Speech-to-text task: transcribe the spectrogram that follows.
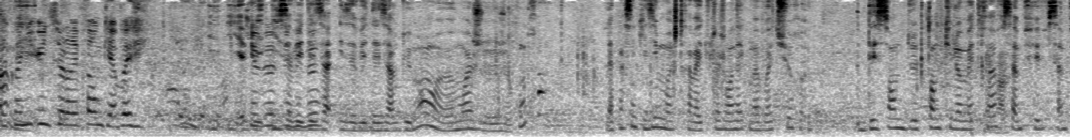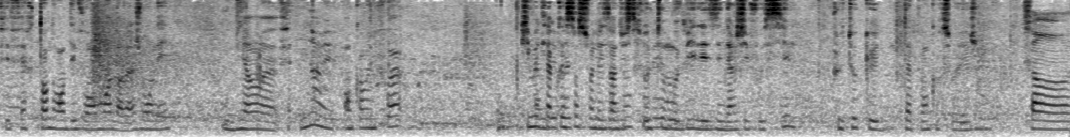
J'ai connu une seule réforme qui a pas eu. Ils, avaient, des, ils avaient des arguments, euh, moi je, je comprends. La personne qui dit, moi je travaille toute la journée avec ma voiture, descendre de tant de kilomètres heure, ça me fait, ça me fait faire tant de rendez-vous en moins dans la journée. Ou bien, euh, non, encore une fois, qui mettent la pression sur les industries automobiles et les énergies fossiles plutôt que de taper encore sur les gens. Enfin,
